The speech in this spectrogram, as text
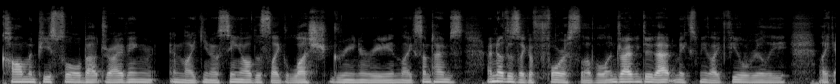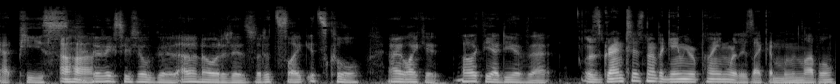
calm and peaceful about driving and like you know seeing all this like lush greenery and like sometimes I know there's like a forest level and driving through that makes me like feel really like at peace. Uh-huh. It makes me feel good. I don't know what it is, but it's like it's cool. And I like it. I like the idea of that. Was Gran Turismo the game you were playing where there's like a moon level?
